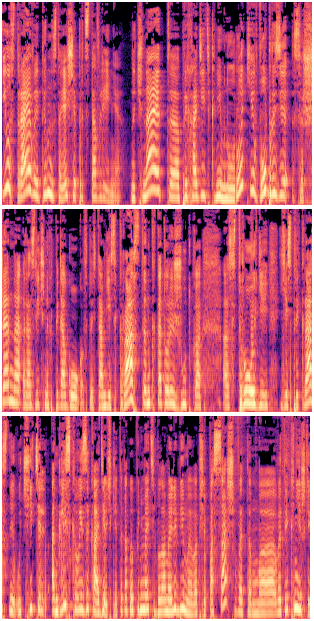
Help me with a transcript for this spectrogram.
и устраивает им настоящее представление. Начинает э, приходить к ним на уроки в образе совершенно различных педагогов. То есть там есть Крастенг, который жутко э, строгий, есть прекрасный учитель английского языка, девочки. Это, как вы понимаете, была моя любимая вообще пассаж в, этом, э, в этой книжке.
